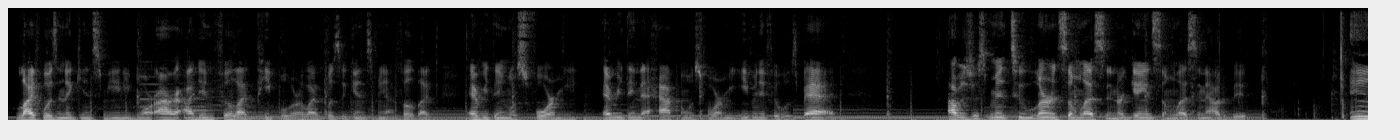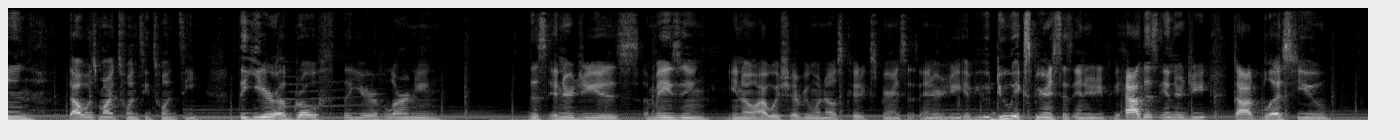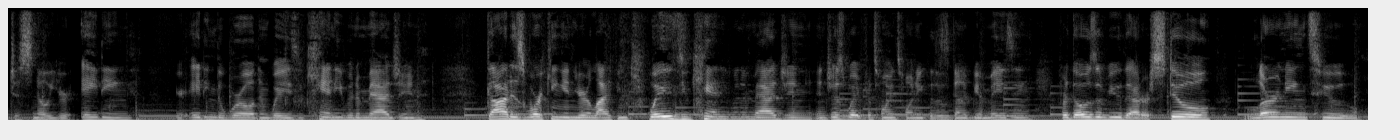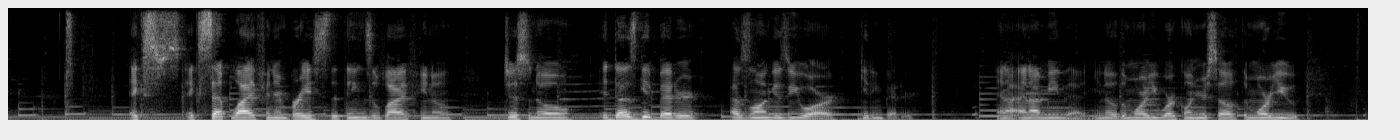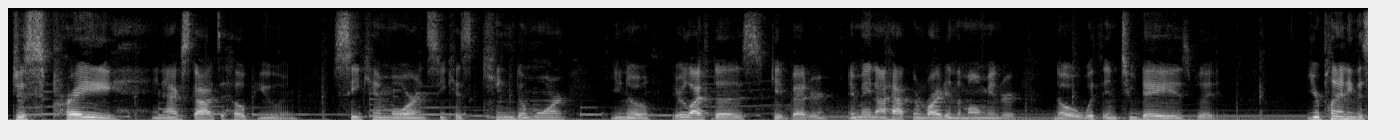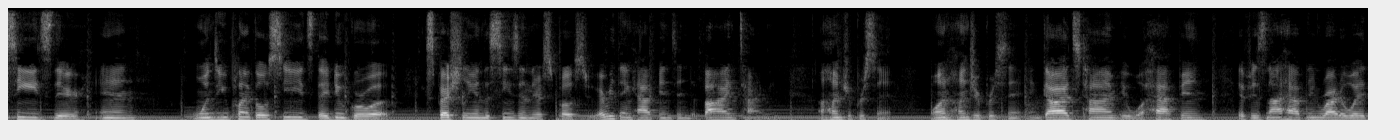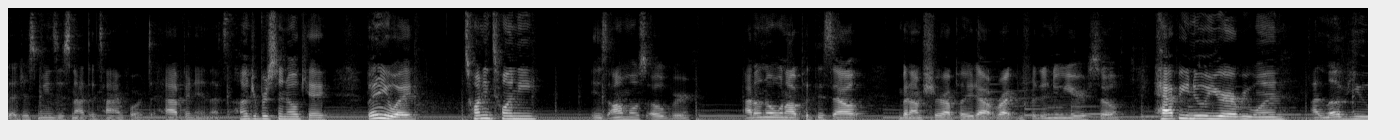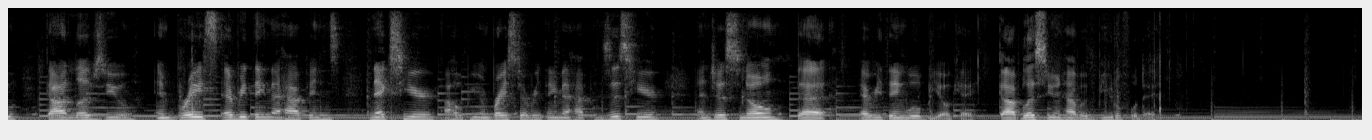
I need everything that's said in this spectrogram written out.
life wasn't against me anymore. I, I didn't feel like people or life was against me. I felt like everything was for me. Everything that happened was for me, even if it was bad. I was just meant to learn some lesson or gain some lesson out of it. And that was my 2020 the year of growth the year of learning. This energy is amazing. You know i wish everyone else could experience this energy. If you do experience this energy if you have this energy god bless you. Just know you're aiding you're aiding the world in ways you can't even imagine god is working in your life in ways you can't even imagine and just wait for 2020 because it's going to be amazing for those of you that are still learning to ex- accept life and embrace the things of life, you know, just know it does get better as long as you are getting better. And I, and I mean that, you know, the more you work on yourself, the more you just pray and ask God to help you and seek Him more and seek His kingdom more, you know, your life does get better. It may not happen right in the moment or, you know, within two days, but you're planting the seeds there. And when you plant those seeds, they do grow up, especially in the season they're supposed to. Everything happens in divine timing, 100%. 100%. In God's time, it will happen. If it's not happening right away, that just means it's not the time for it to happen, and that's 100% okay. But anyway, 2020 is almost over. I don't know when I'll put this out, but I'm sure I'll put it out right before the new year. So, Happy New Year, everyone. I love you. God loves you. Embrace everything that happens next year. I hope you embraced everything that happens this year and just know that everything will be okay. God bless you and have a beautiful day.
